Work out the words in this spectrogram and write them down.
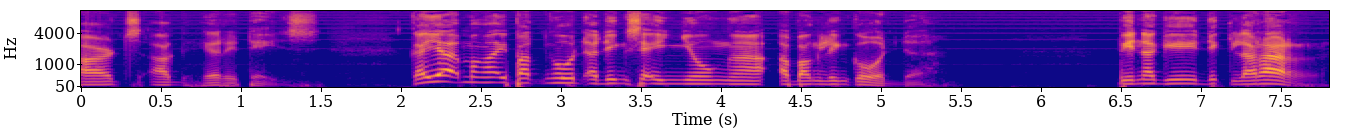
arts ag heritage. Kaya mga ipatngod ading sa inyong ah, abang lingkod, pinagideklarar,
